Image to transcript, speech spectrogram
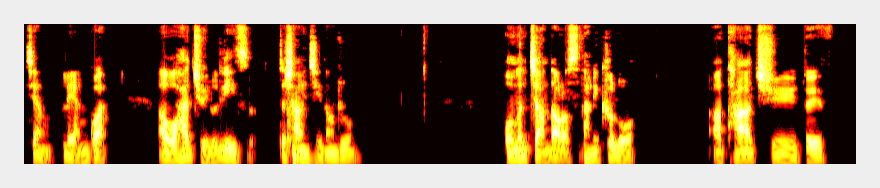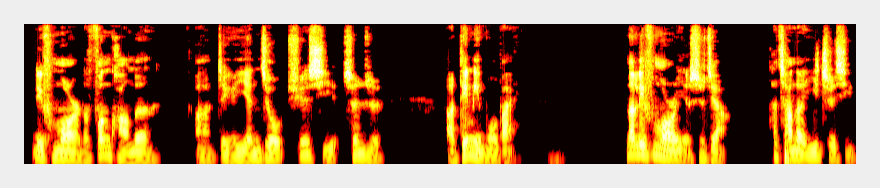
讲连贯啊。我还举了例子，在上一集当中，我们讲到了斯坦利克罗啊，他去对利弗莫尔的疯狂的。啊，这个研究、学习，甚至啊顶礼膜拜。那利弗莫尔也是这样，他强调一致性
